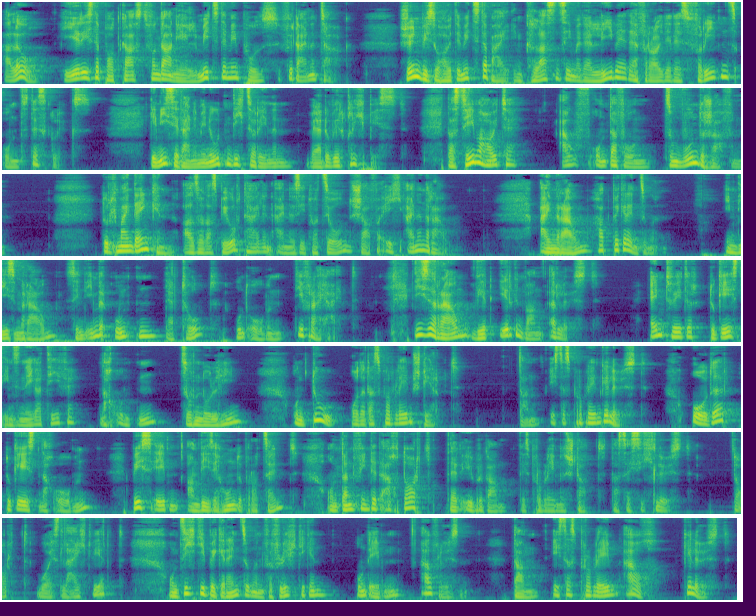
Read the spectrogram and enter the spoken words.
Hallo, hier ist der Podcast von Daniel mit dem Impuls für deinen Tag. Schön bist du heute mit dabei im Klassenzimmer der Liebe, der Freude, des Friedens und des Glücks. Genieße deine Minuten, dich zu erinnern, wer du wirklich bist. Das Thema heute auf und davon zum Wunderschaffen. Durch mein Denken, also das Beurteilen einer Situation, schaffe ich einen Raum. Ein Raum hat Begrenzungen. In diesem Raum sind immer unten der Tod und oben die Freiheit. Dieser Raum wird irgendwann erlöst. Entweder du gehst ins Negative, nach unten, zur Null hin, und du oder das Problem stirbt. Dann ist das Problem gelöst. Oder du gehst nach oben, bis eben an diese 100 Prozent, und dann findet auch dort der Übergang des Problems statt, dass es sich löst dort, wo es leicht wird, und sich die Begrenzungen verflüchtigen und eben auflösen. Dann ist das Problem auch gelöst.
